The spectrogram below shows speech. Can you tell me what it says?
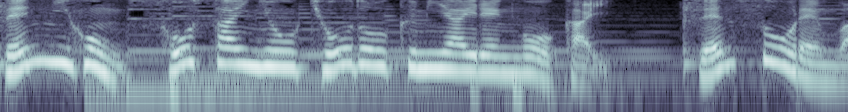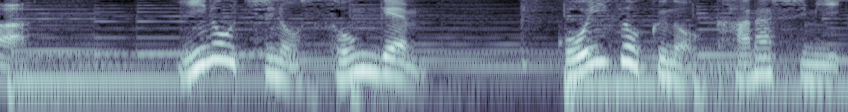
全日本総裁業協同組合連合会全総連は命の尊厳ご遺族の悲しみ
